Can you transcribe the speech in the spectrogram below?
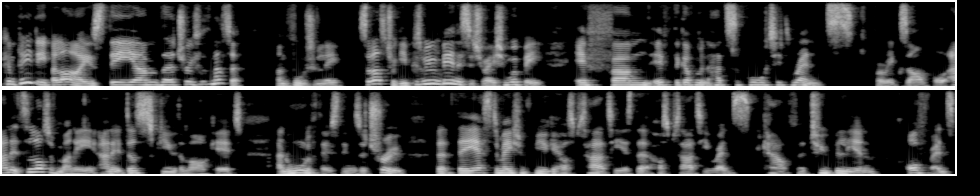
completely belies the um, the truth of the matter, unfortunately. So that's tricky because we wouldn't be in this situation, would be, if um, if the government had supported rents, for example, and it's a lot of money and it does skew the market, and all of those things are true. But the estimation from UK hospitality is that hospitality rents account for two billion of rents.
